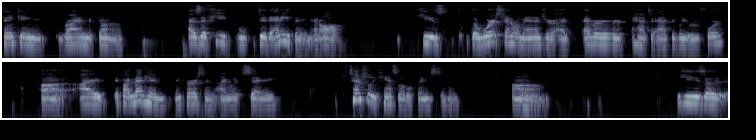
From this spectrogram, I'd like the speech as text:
thanking ryan mcdonough as if he did anything at all he's the worst general manager i've ever had to actively root for. Uh i if i met him in person i would say potentially cancelable things to him. Um he's a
